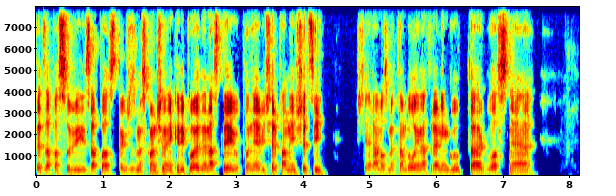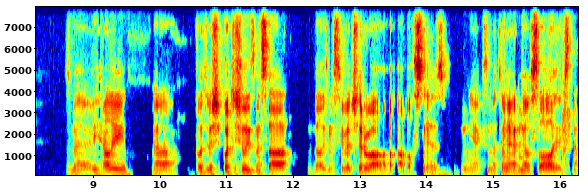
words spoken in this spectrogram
5-zápasový zápas, takže sme skončili niekedy po 11. úplne vyčerpaní všetci. Ešte ráno sme tam boli na tréninku, tak vlastne sme vyhrali, potešili sme sa, dali sme si večeru a, a vlastne nejak sme to ne, neoslovali extra.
